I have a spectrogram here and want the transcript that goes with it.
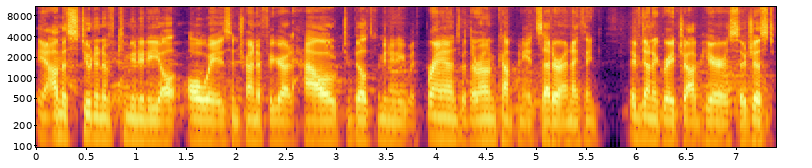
yeah, I'm a student of community always and trying to figure out how to build community with brands, with their own company, et cetera. And I think they've done a great job here. So just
